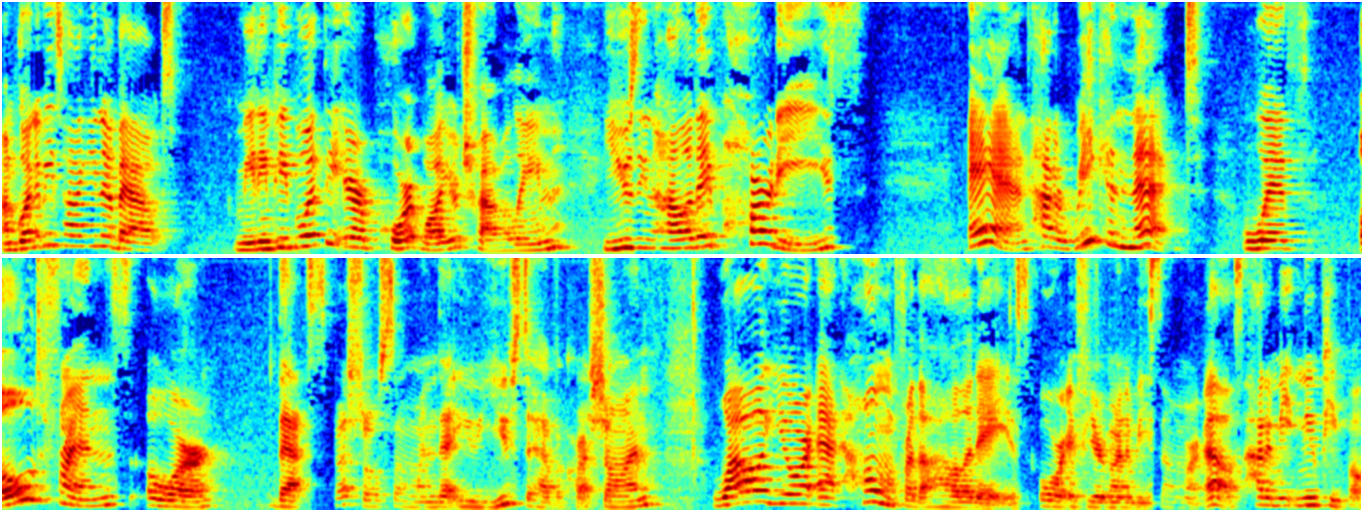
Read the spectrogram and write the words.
I'm going to be talking about meeting people at the airport while you're traveling, using holiday parties, and how to reconnect with old friends or that special someone that you used to have a crush on while you're at home for the holidays or if you're going to be somewhere else, how to meet new people.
